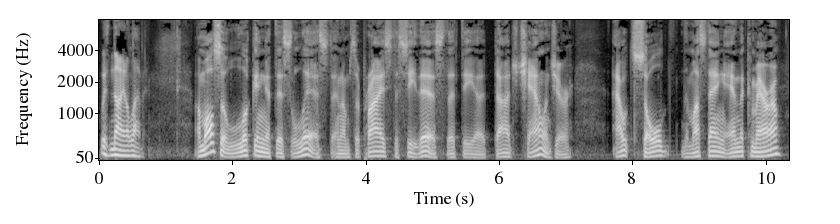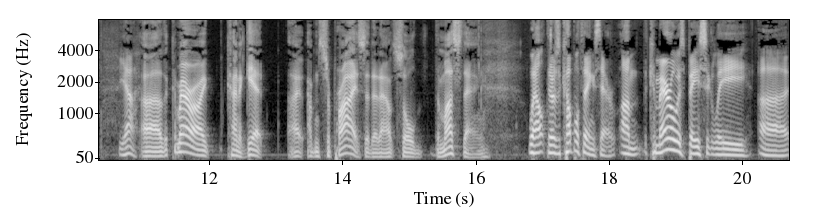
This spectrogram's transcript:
with 911. I'm also looking at this list, and I'm surprised to see this that the uh, Dodge Challenger outsold the Mustang and the Camaro. Yeah. Uh, the Camaro, I kind of get. I, I'm surprised that it outsold the Mustang. Well, there's a couple things there. Um, the Camaro is basically uh,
